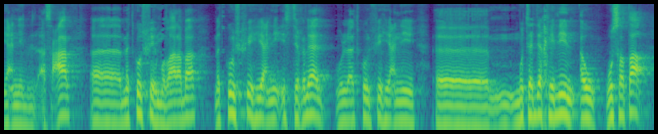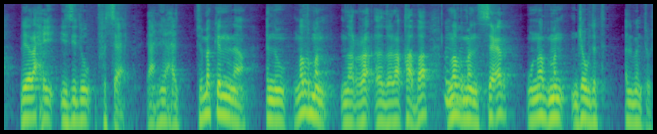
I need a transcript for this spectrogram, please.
يعني الأسعار آه، ما تكونش فيه مضاربة ما تكونش فيه يعني استغلال ولا تكون فيه يعني آه، متداخلين أو وسطاء اللي راح يزيدوا في السعر. يعني تمكننا إنه نضمن الرقابة نضمن السعر ونضمن جودة المنتوج.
